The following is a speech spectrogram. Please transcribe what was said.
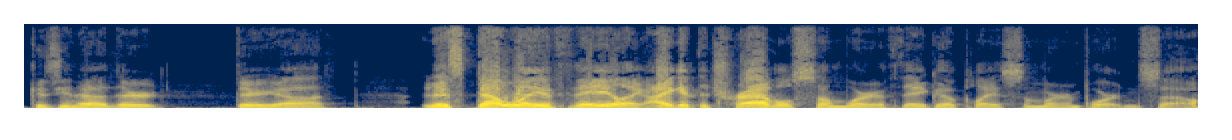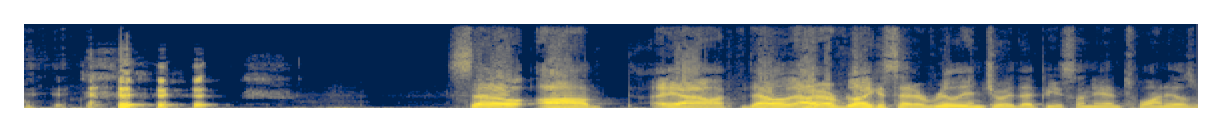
because you know they're they uh this that way if they like I get to travel somewhere if they go play somewhere important. So so um yeah that I, like I said I really enjoyed that piece on Antoine. Was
